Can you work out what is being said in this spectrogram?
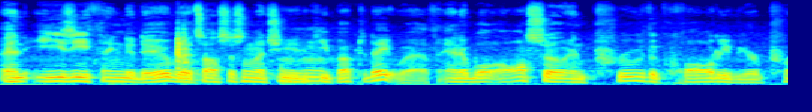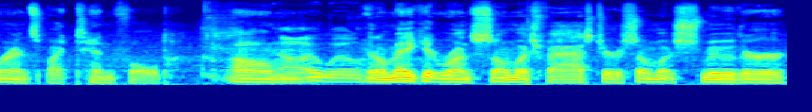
an easy thing to do, but it's also something that you need to keep up to date with, and it will also improve the quality of your prints by tenfold. Um, oh it will. It'll make it run so much faster, so much smoother.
